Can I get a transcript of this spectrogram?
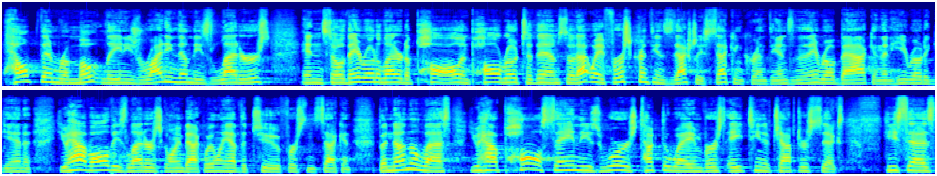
help them remotely, and he's writing them these letters. And so they wrote a letter to Paul, and Paul wrote to them. So that way, First Corinthians is actually Second Corinthians, and then they wrote back, and then he wrote again. And you have all these letters going back. We only have the two, first and second. But nonetheless, you have Paul saying these words tucked away in verse 18 of chapter 6 he says,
